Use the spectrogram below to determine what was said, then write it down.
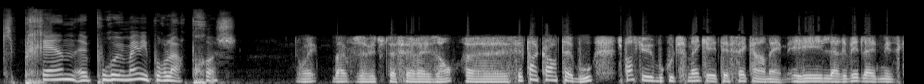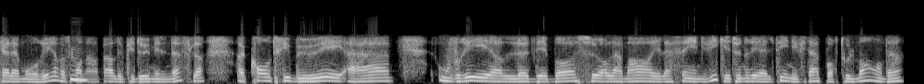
qu'ils prennent pour eux-mêmes et pour leurs proches. Oui, ben vous avez tout à fait raison. Euh, c'est encore tabou. Je pense qu'il y a eu beaucoup de chemin qui a été fait quand même. Et l'arrivée de l'aide médicale à mourir, parce qu'on mm. en parle depuis 2009, là, a contribué à ouvrir le débat sur la mort et la fin de vie, qui est une réalité inévitable pour tout le monde. Hein.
